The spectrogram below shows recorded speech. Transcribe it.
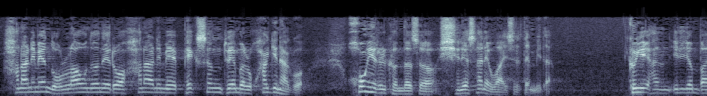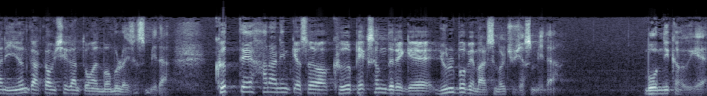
하나님의 놀라운 은혜로 하나님의 백성됨을 확인하고 홍해를 건너서 시내산에 와 있을 때입니다. 그게 한 1년 반, 2년 가까운 시간 동안 머물러 있었습니다. 그때 하나님께서 그 백성들에게 율법의 말씀을 주셨습니다. 뭡니까 그게?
